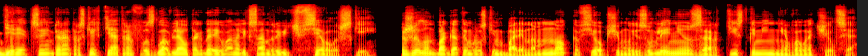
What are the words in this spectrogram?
Дирекцию императорских театров возглавлял тогда Иван Александрович Всеволожский. Жил он богатым русским барином, но, ко всеобщему изумлению, за артистками не волочился.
